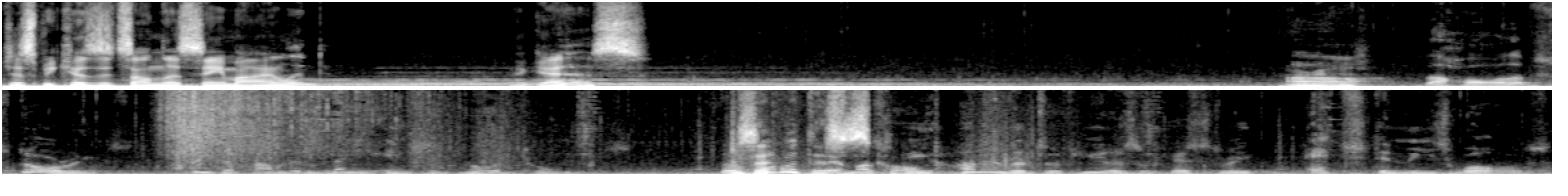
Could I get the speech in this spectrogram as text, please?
Just because it's on the same island? I guess. Alright. Oh, the Hall of Stories. These are found in many ancient Nord tombs. Oh, is that what There this is must be hundreds of years of history etched in these walls.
